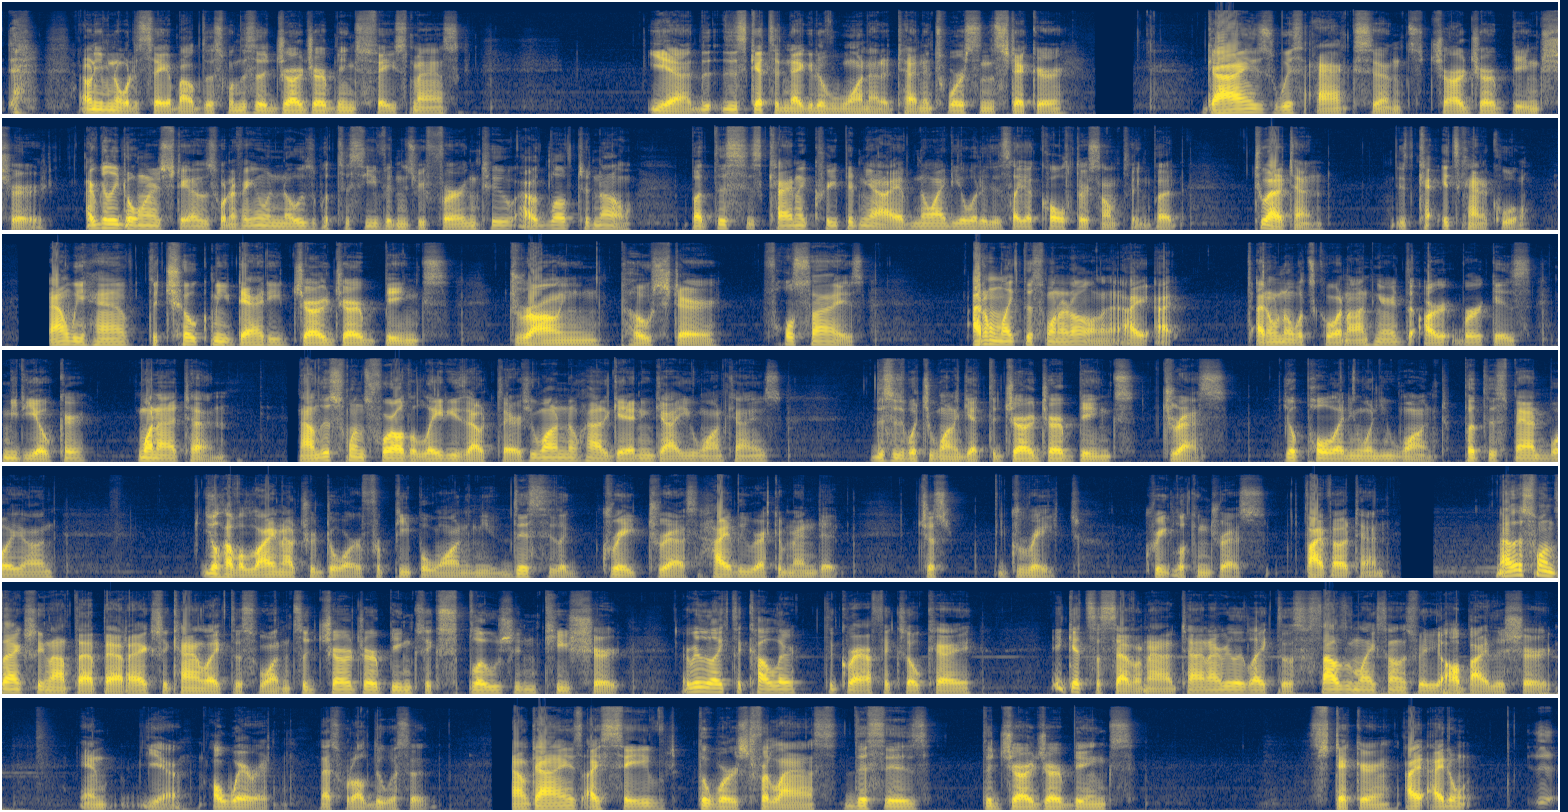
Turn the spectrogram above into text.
I don't even know what to say about this one. This is a Jar Jar Binks face mask. Yeah, th this gets a negative 1 out of 10. It's worse than the sticker. Guys with accents, Jar Jar Binks shirt. I really don't understand this one. If anyone knows what this even is referring to, I would love to know. But this is kind of creeping me out. I have no idea what it is. Like a cult or something. But 2 out of 10 it's, it's kind of cool. Now we have the Choke Me Daddy Jar Jar Binks drawing poster, full size. I don't like this one at all. I, I, I don't know what's going on here. The artwork is mediocre. 1 out of 10. Now this one's for all the ladies out there. If you want to know how to get any guy you want, guys, this is what you want to get. The Jar Jar Binks dress. You'll pull anyone you want. Put this bad boy on you'll have a line out your door for people wanting you. This is a great dress. Highly recommend it. Just great. Great looking dress. 5 out of 10. Now this one's actually not that bad. I actually kind of like this one. It's a Jar Jar Binks Explosion t-shirt. I really like the color. The graphics okay. It gets a 7 out of 10. I really like this. 1,000 likes on this video. I'll buy this shirt. And yeah, I'll wear it. That's what I'll do with it. Now guys, I saved the worst for last. This is the Jar Jar Binks sticker. I, I don't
